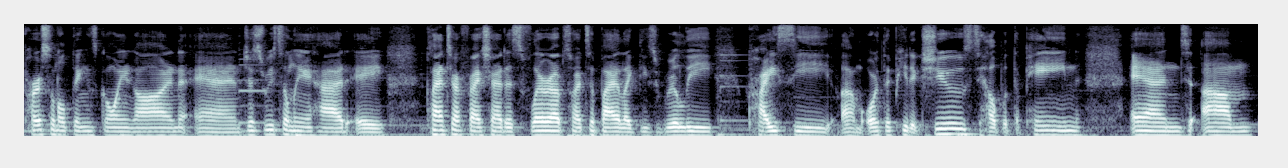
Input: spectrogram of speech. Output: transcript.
personal things going on, and just recently I had a plantar fasciitis flare up, so I had to buy like these really pricey um, orthopedic shoes to help with the pain. And um,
